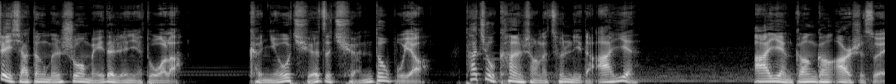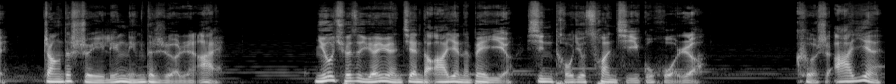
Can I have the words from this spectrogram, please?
这下登门说媒的人也多了，可牛瘸子全都不要，他就看上了村里的阿燕。阿燕刚刚二十岁，长得水灵灵的，惹人爱。牛瘸子远远见到阿燕的背影，心头就窜起一股火热。可是阿燕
